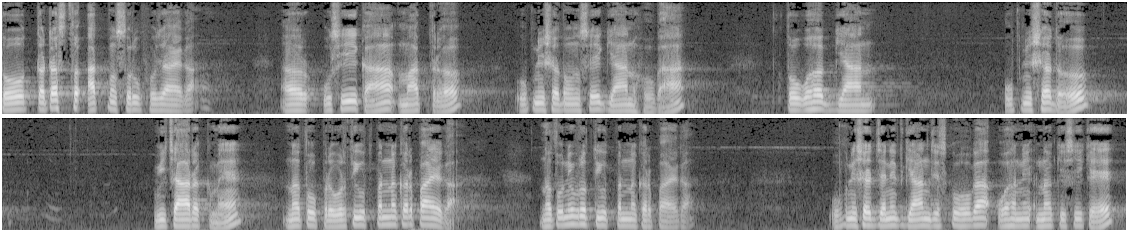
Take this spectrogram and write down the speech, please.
तो तटस्थ आत्मस्वरूप हो जाएगा। और उसी का मात्र उपनिषदों से ज्ञान होगा तो वह ज्ञान उपनिषद विचारक में न तो प्रवृत्ति उत्पन्न कर पाएगा, न तो निवृत्ति उत्पन्न कर पाएगा। उपनिषद जनित ज्ञान जिसको होगा, वह न किसी के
